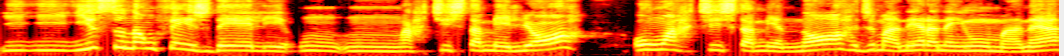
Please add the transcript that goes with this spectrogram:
e, e isso não fez dele um, um artista melhor ou um artista menor de maneira nenhuma, né?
